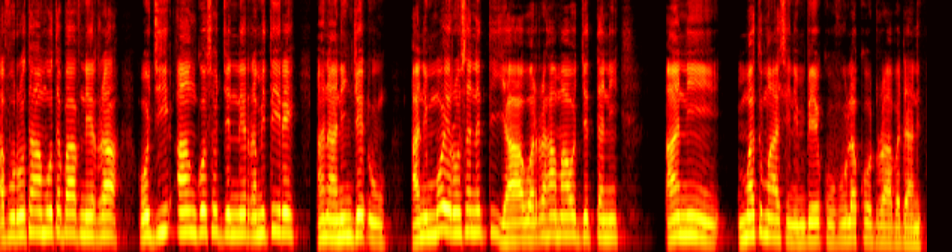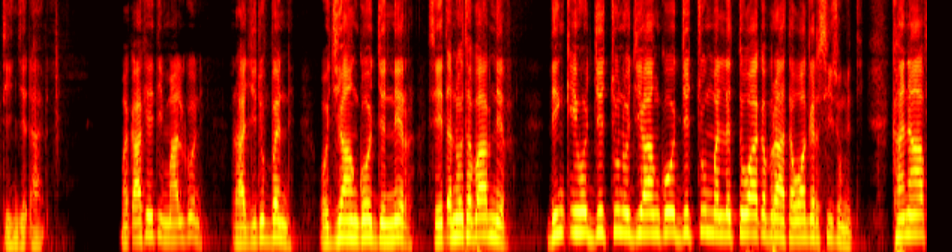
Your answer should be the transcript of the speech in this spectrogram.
hafuurota hamoota baafneerraa hojii aangoos hojjenneerra mitiire anaaniin jedhu. Ani immoo yeroo sanatti yaa warra hamaa hojjettanii ani. Matumaa isin hin beeku fuula koo duraa badaan ittiin jedhaadha. Maqaa keetiin maal goone raajii dubbanne hojii aangoo hojjenneerra seexanoota baafneerra dinqii hojjechuun hojii aangoo hojjechuun mallattoo waaqa biraa ta'uu agarsiisu miti. Kanaaf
